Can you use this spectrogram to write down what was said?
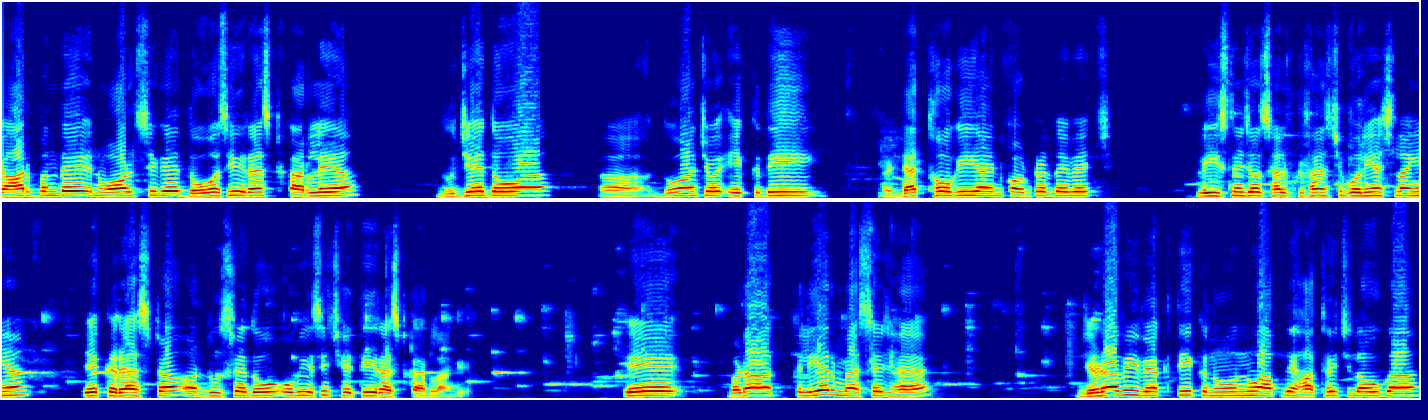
4 ਬੰਦੇ ਇਨਵੋਲਡ ਸੀਗੇ ਦੋ ਅਸੀਂ ਅਰੈਸਟ ਕਰ ਲਏ ਆ। ਦੂਜੇ ਦੋ ਆ ਅ, ਦੋਆਂ ਚੋਂ ਇੱਕ ਦੀ ਡੈਥ ਹੋ ਗਈ ਆ ਇਨਕਾਊਂਟਰ ਦੇ ਵਿੱਚ। ਪੁਲਿਸ ਨੇ ਜੋ ਸੈਲਫ ਡਿਫੈਂਸ ਚ ਗੋਲੀਆਂ ਚਲਾਈਆਂ ਇੱਕ ਅਰੈਸਟ ਆ ਔਰ ਦੂਸਰੇ ਦੋ ਉਹ ਵੀ ਅਸੀਂ ਛੇਤੀ ਅਰੈਸਟ ਕਰ ਲਾਂਗੇ। ਇਹ ਬੜਾ ਕਲੀਅਰ ਮੈਸੇਜ ਹੈ। ਜਿਹੜਾ ਵੀ ਵਿਅਕਤੀ ਕਾਨੂੰਨ ਨੂੰ ਆਪਦੇ ਹੱਥ ਵਿੱਚ ਲਊਗਾ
